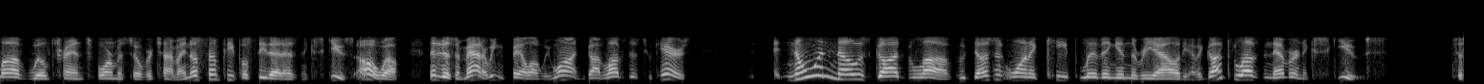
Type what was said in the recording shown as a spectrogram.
love will transform us over time. I know some people see that as an excuse. Oh, well, then it doesn't matter. We can fail all we want. God loves us. Who cares? No one knows God's love who doesn't want to keep living in the reality of it. God's love's never an excuse to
